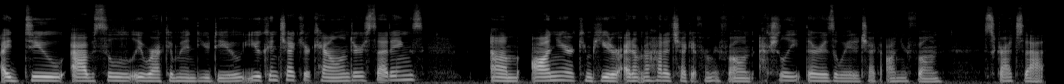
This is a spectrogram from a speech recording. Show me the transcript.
I do absolutely recommend you do, you can check your calendar settings um, on your computer. I don't know how to check it from your phone. Actually, there is a way to check it on your phone. Scratch that.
